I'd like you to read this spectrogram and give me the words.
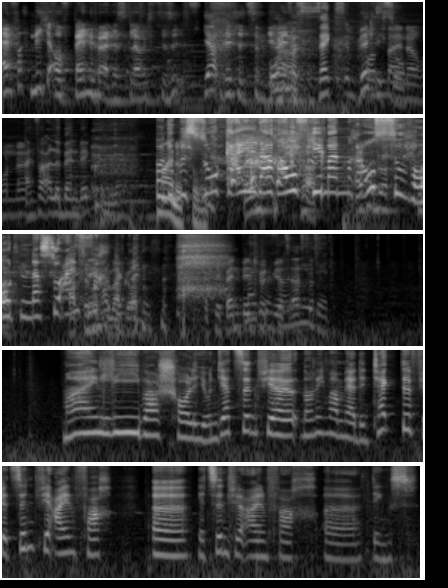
Einfach nicht auf Ben hören, ist glaube ich das Ja. Mittel zum einfach Gewinnen. sechs Wirklich Imposter so. in der Runde. Einfach alle Ben weg. Und du bist so geil darauf, jemanden rauszuvoten, dass du einfach. Okay, Ben, wen töten wir als erstes? Mein lieber Scholli. Und jetzt sind wir noch nicht mal mehr Detective. Jetzt sind wir einfach. Äh, jetzt sind wir einfach. Äh, Dings.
